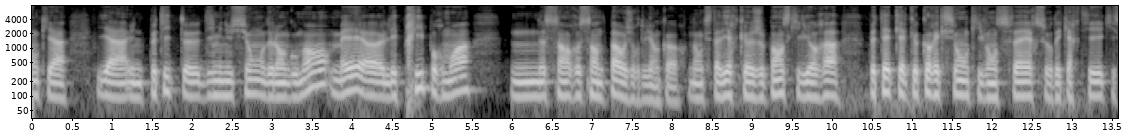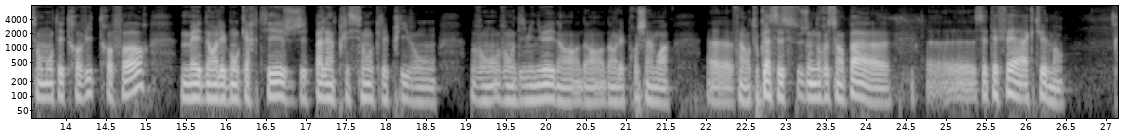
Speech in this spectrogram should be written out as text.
il y a une petite euh, diminution de l'engouement, mais euh, les prix, pour moi, ne s'en ressentent pas aujourd'hui encore. Donc, c'est-à-dire que je pense qu'il y aura peut-être quelques corrections qui vont se faire sur des quartiers qui sont montés trop vite, trop fort, mais dans les bons quartiers, je n'ai pas l'impression que les prix vont, diminuer dans, les prochains mois. Euh, en tout cas, je ne ressens pas cet effet actuellement.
